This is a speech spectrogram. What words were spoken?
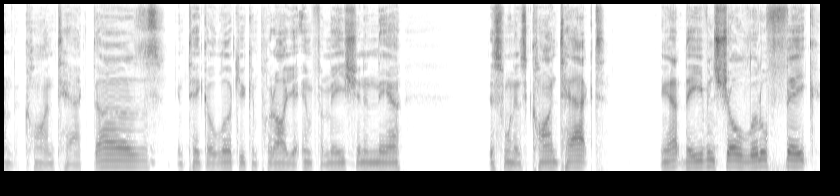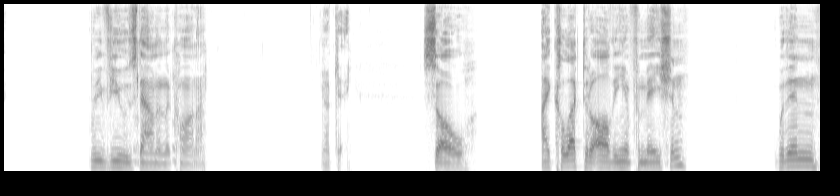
under contact us. You can take a look. You can put all your information in there. This one is contact. Yeah, they even show little fake reviews down in the corner. Okay. So I collected all the information. Within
